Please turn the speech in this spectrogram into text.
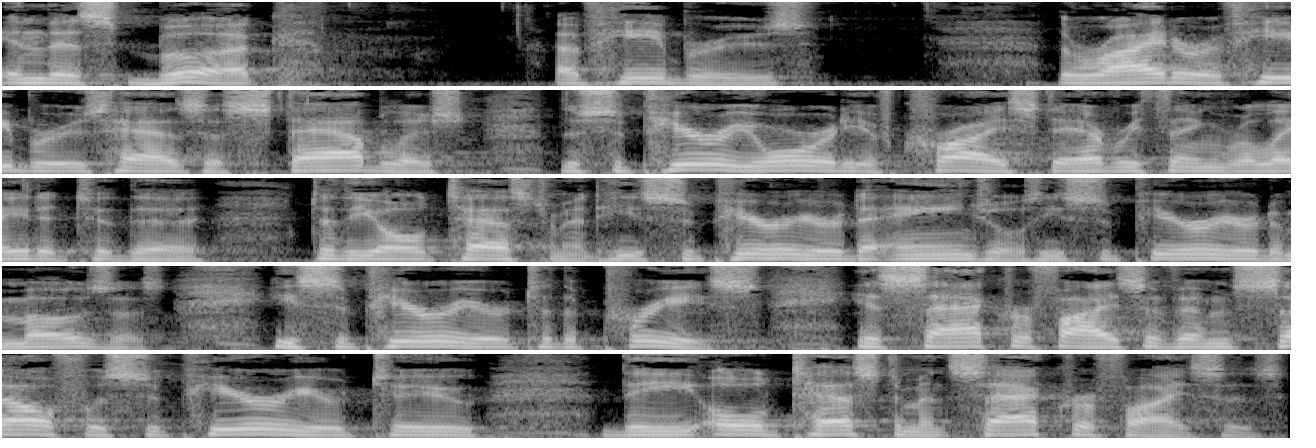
In this book, of Hebrews, the writer of Hebrews has established the superiority of Christ to everything related to the, to the Old Testament. He's superior to angels. He's superior to Moses. He's superior to the priests. His sacrifice of himself was superior to the Old Testament sacrifices.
